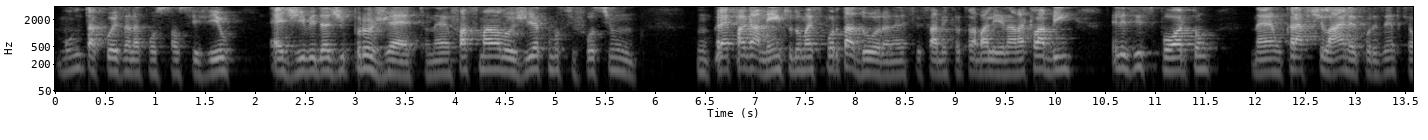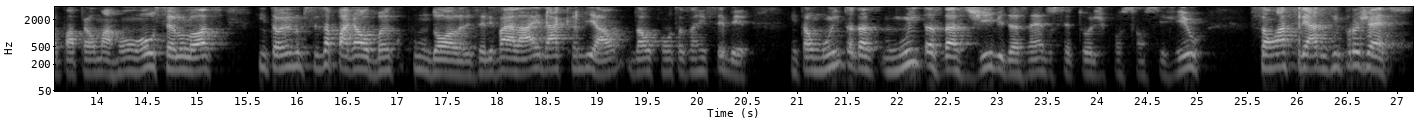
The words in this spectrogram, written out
muita coisa na construção civil é dívida de projeto, né? Eu faço uma analogia como se fosse um, um pré-pagamento de uma exportadora, né? Vocês sabem que eu trabalhei lá na Clabin, eles exportam né, um craftliner, por exemplo, que é o papel marrom ou celulose, então ele não precisa pagar o banco com dólares, ele vai lá e dá a cambial, dá o contas a receber. Então, muitas das, muitas das dívidas né, do setor de construção civil são lastreadas em projetos.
